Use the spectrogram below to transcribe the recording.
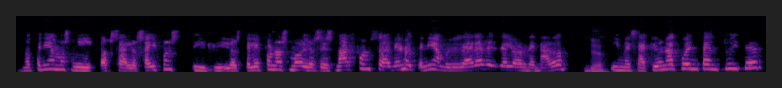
no teníamos ni, o sea, los iPhones y los teléfonos, los smartphones todavía no teníamos, o sea, era desde el ordenador. Y me saqué una cuenta en Twitter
